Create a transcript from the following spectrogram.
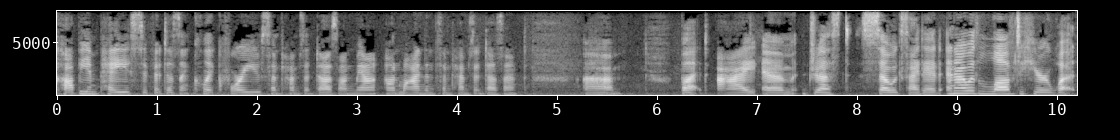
copy and paste if it doesn't click for you. Sometimes it does on, ma- on mine and sometimes it doesn't. Um, but I am just so excited and I would love to hear what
